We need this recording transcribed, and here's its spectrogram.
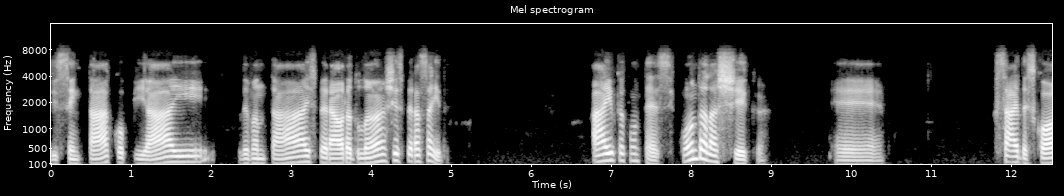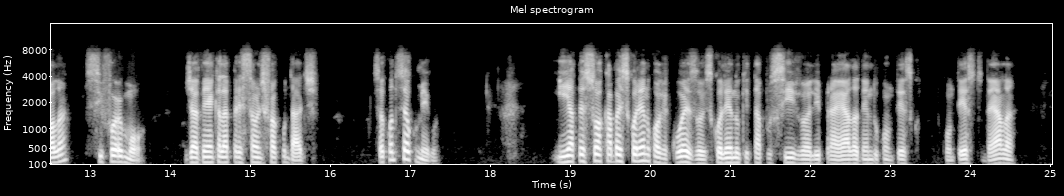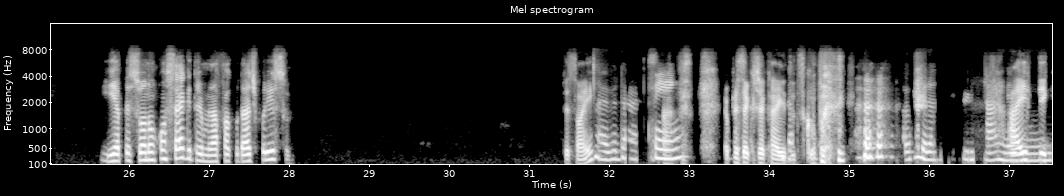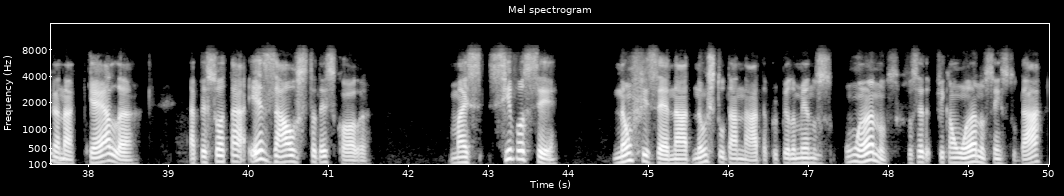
De sentar, copiar e levantar, esperar a hora do lanche e esperar a saída. Aí o que acontece? Quando ela chega, é, sai da escola, se formou, já vem aquela pressão de faculdade. Isso aconteceu comigo. E a pessoa acaba escolhendo qualquer coisa, ou escolhendo o que está possível ali para ela dentro do contexto, contexto dela, e a pessoa não consegue terminar a faculdade por isso. Vocês estão aí? É verdade. Sim. Eu pensei que eu tinha caído, desculpa. Aí fica naquela, a pessoa tá exausta da escola. Mas se você não fizer nada, não estudar nada por pelo menos um ano, se você ficar um ano sem estudar,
